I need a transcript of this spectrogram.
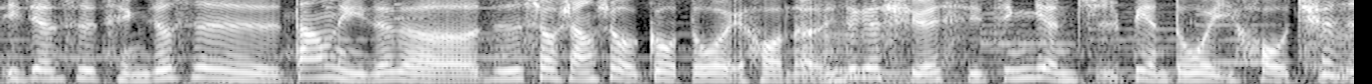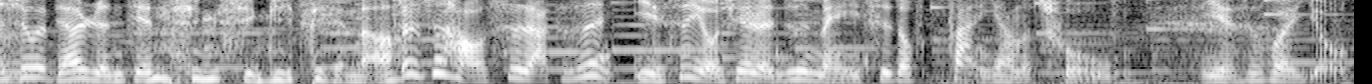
一件事情，就是当你这个就是受伤受的够多了以后呢，你这个学习经验值变多以后，确实是会比较人间清醒一点啊。这是好事啊，可是也是有些人就是每一次都犯一样的错误，也是会有。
